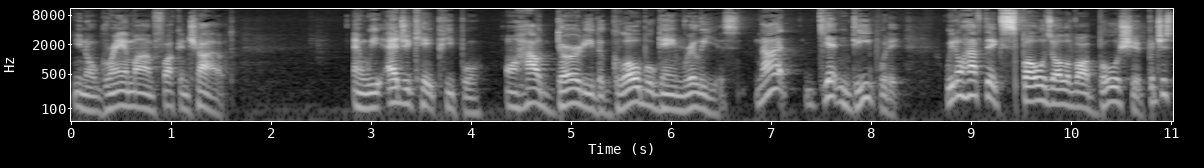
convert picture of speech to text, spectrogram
you know grandma and fucking child and we educate people on how dirty the global game really is. Not getting deep with it. We don't have to expose all of our bullshit but just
